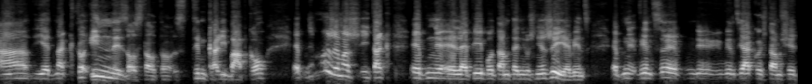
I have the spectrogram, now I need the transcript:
a jednak kto inny został to, z tym kalibabką. Może masz i tak lepiej, bo tamten już nie żyje, więc, więc, więc jakoś tam się.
